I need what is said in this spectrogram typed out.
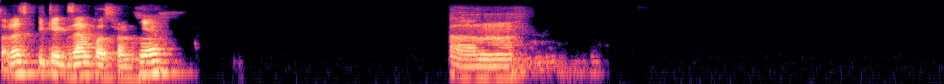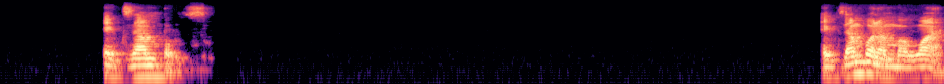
So let's pick examples from here. Um, examples. Example number one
